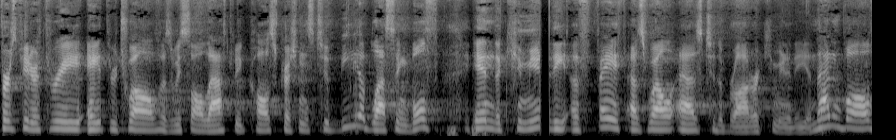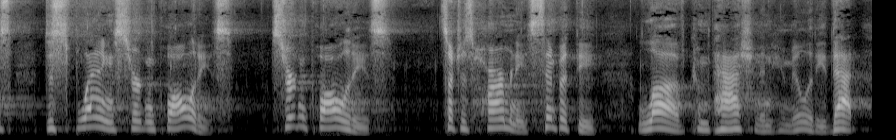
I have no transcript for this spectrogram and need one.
1 Peter 3 8 through 12, as we saw last week, calls Christians to be a blessing both in the community of faith as well as to the broader community. And that involves displaying certain qualities, certain qualities such as harmony, sympathy, love, compassion, and humility. That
